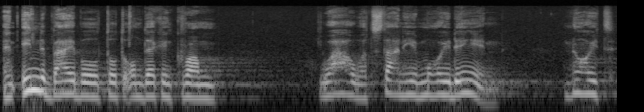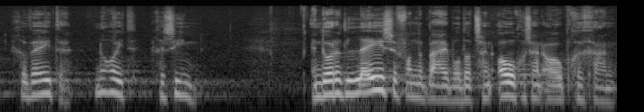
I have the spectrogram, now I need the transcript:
En in de Bijbel tot de ontdekking kwam wauw, wat staan hier mooie dingen in. Nooit geweten, nooit gezien. En door het lezen van de Bijbel, dat zijn ogen zijn opengegaan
